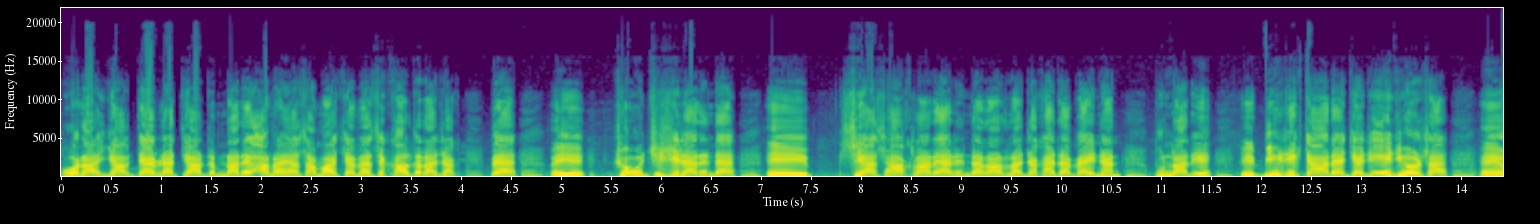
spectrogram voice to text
ona ya, devlet yardımları anayasa mahkemesi kaldıracak ve e, çoğu kişilerin de e, siyasi hakları elinden alınacak. HDP ile bunları e, birlikte hareket ediyorsa e,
